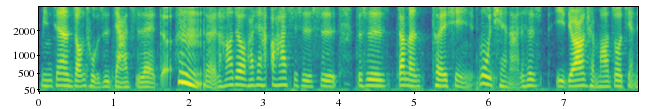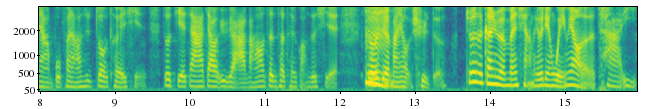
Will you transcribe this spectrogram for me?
民间的中途之家之类的。嗯，对，然后就发现哦，它其实是就是专门推行目前啊，就是以流浪犬猫做减量的部分，然后去做推行、做结扎教育啊，然后政策推广这些，所以我觉得蛮有趣的，就是跟原本想的有点微妙的差异。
